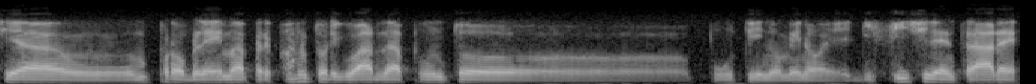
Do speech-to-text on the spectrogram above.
sia un problema per quanto riguarda appunto Putin o meno, è difficile entrare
